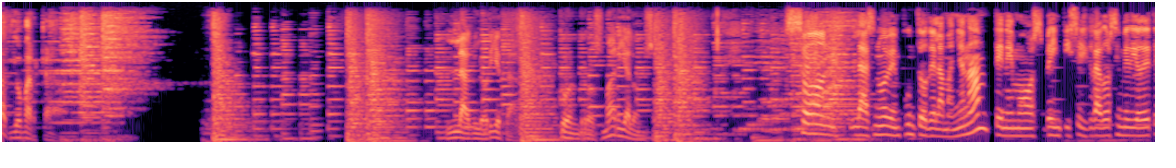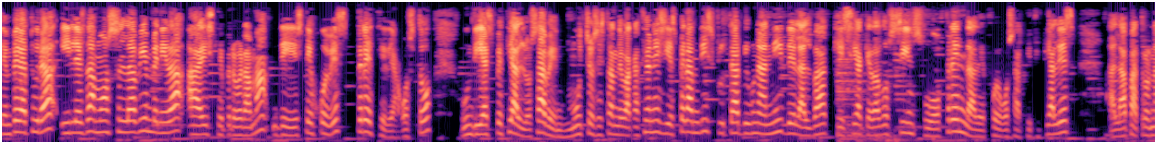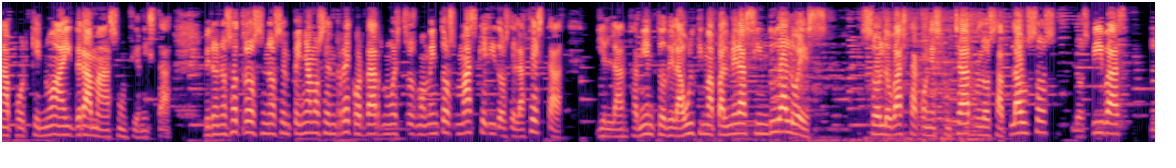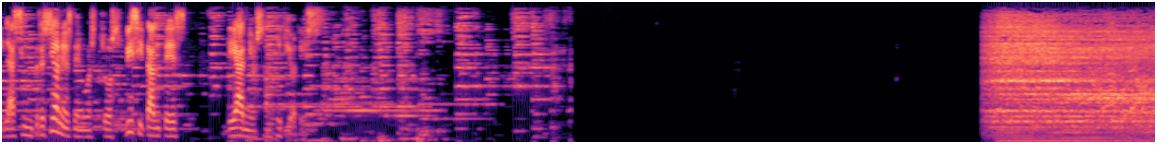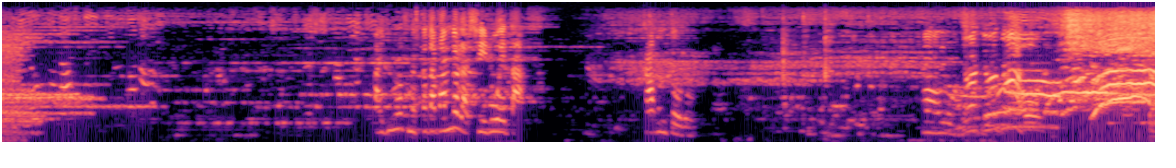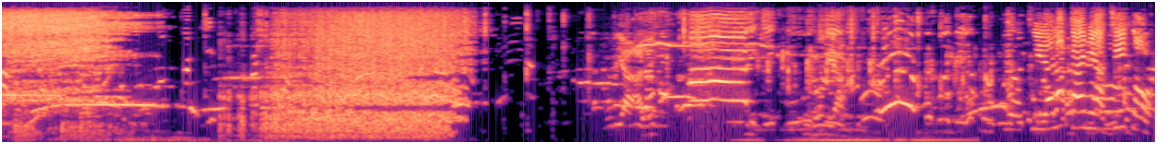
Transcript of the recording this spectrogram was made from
Radio Marca. La Glorieta, con Rosmar Alonso. Son las 9 en punto de la mañana, tenemos 26 grados y medio de temperatura y les damos la bienvenida a este programa de este jueves 13 de agosto. Un día especial, lo saben, muchos están de vacaciones y esperan disfrutar de una nit del alba que se ha quedado sin su ofrenda de fuegos artificiales a la patrona porque no hay drama asuncionista. Pero nosotros nos empeñamos en recordar nuestros momentos más queridos de la festa y el lanzamiento de la última palmera sin duda lo es. Solo basta con escuchar los aplausos, los vivas y las impresiones de nuestros visitantes de años anteriores. Ayuda me está tapando la silueta. Cago en todo. Cuida la caña, chico.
